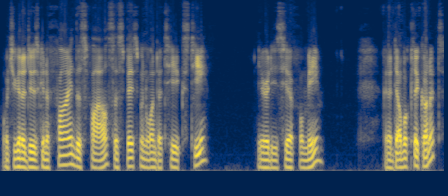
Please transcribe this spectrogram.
What you're going to do is going to find this file, so specimen1.txt. Here it is here for me. I'm going to double click on it.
